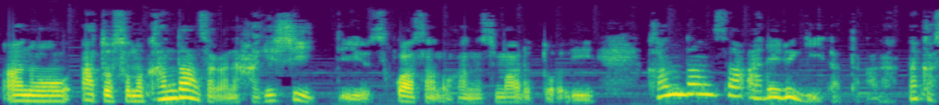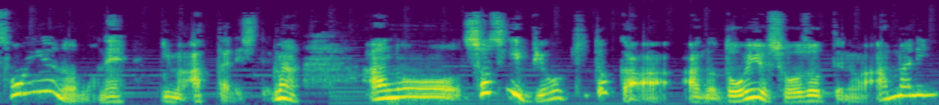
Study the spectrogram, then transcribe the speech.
あの、あとその寒暖差がね、激しいっていうスコアさんのお話もある通り、寒暖差アレルギーだったかな。なんかそういうのもね、今あったりして。まあ、あの、正直病気とか、あの、どういう症状っていうのはあんまり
